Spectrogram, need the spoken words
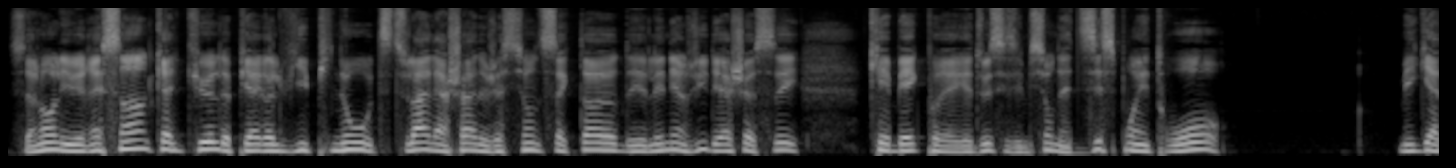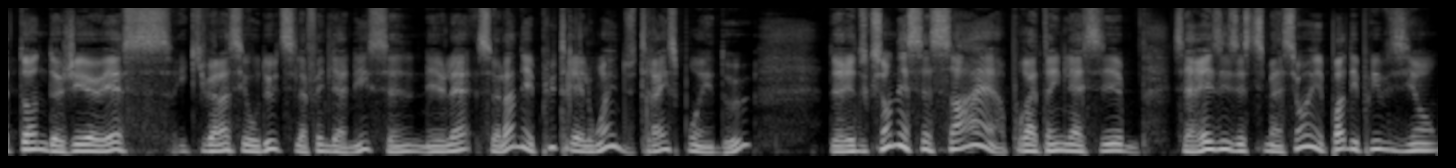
Selon les récents calculs de Pierre-Olivier Pinault, titulaire de la chaire de gestion du secteur de l'énergie des HEC, Québec pourrait réduire ses émissions de 10,3 mégatonnes de GES, équivalent CO2 d'ici la fin de l'année. Cela n'est plus très loin du 13,2 de réduction nécessaire pour atteindre la cible. Ça reste des estimations et pas des prévisions.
